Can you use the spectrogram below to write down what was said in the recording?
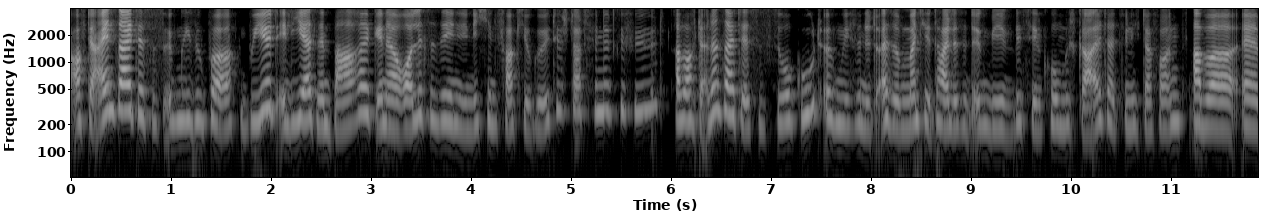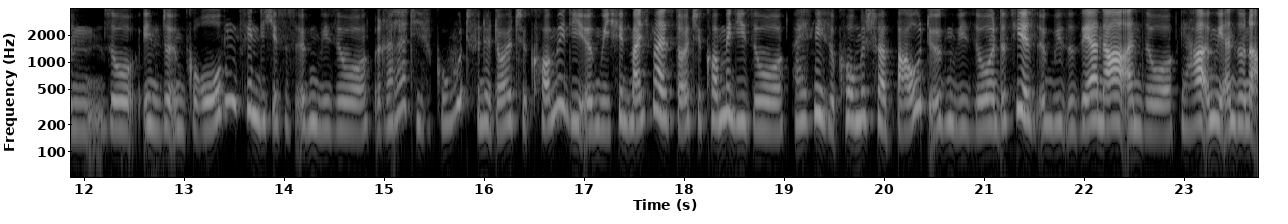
Auf der einen Seite ist es irgendwie super weird, Elias Mbarek in einer Rolle zu sehen, die nicht in Fuck You Goethe stattfindet, gefühlt. Aber auf der anderen Seite ist es so gut irgendwie, findet. Also manche Teile sind irgendwie ein bisschen komisch gealtert, finde ich davon. Aber ähm, so, im, so im Groben, finde ich, ist es irgendwie so relativ gut für eine deutsche Comedy irgendwie. Ich finde manchmal ist deutsche Comedy so, weiß nicht, so komisch verbaut irgendwie so. Und das hier ist irgendwie so sehr nah an so, ja, irgendwie an so einer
